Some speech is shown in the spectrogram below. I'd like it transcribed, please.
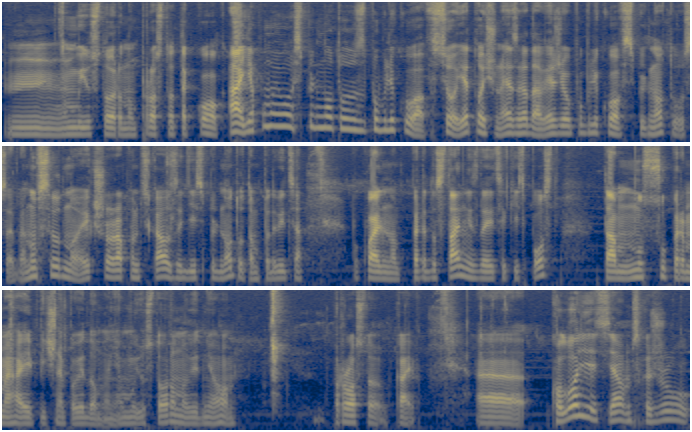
В мою сторону. Просто такого. А, я, по-моєму, спільноту запублікував. Все, я точно, я згадав, я ж його публікував спільноту у себе. Ну, все одно, якщо раптом цікаво, зайдіть в спільноту, там подивіться буквально передостанній, здається, якийсь пост. Там ну супер-мега епічне повідомлення в мою сторону від нього. Просто кайф. Е, колодязь, я вам скажу,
